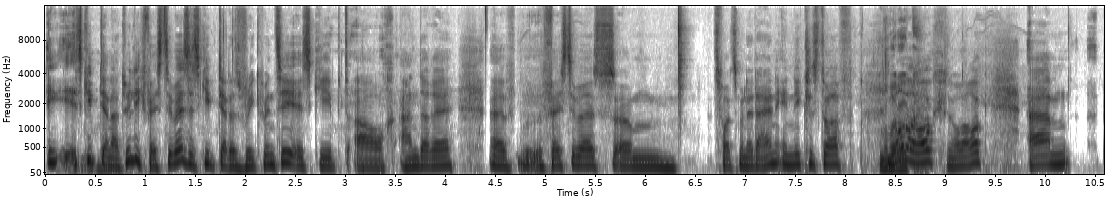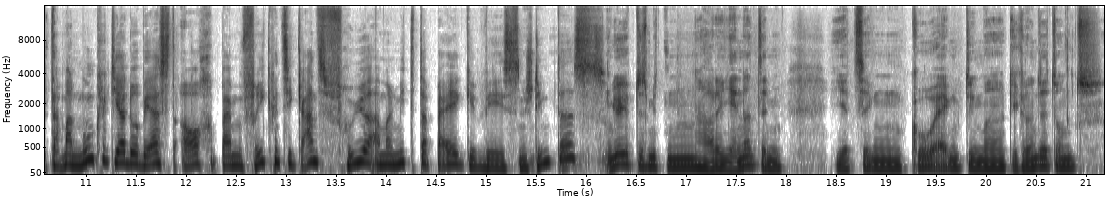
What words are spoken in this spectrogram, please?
es gibt ja natürlich Festivals, es gibt ja das Frequency, es gibt auch andere äh, Festivals, ähm, jetzt fällt es mir nicht ein, in Nickelsdorf. Novarock. Novarock. Ähm, man munkelt ja, du wärst auch beim Frequency ganz früher einmal mit dabei gewesen. Stimmt das? Ja, ich habe das mit dem Harry Jenner, dem jetzigen Co-Eigentümer, gegründet und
